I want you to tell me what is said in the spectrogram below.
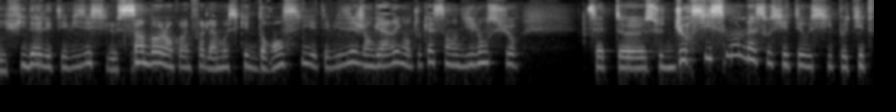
les fidèles étaient visés, si le symbole, encore une fois, de la mosquée de Drancy était visé. Jean Garrigue, en tout cas, ça en dit long sur euh, ce durcissement de la société aussi, petite,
